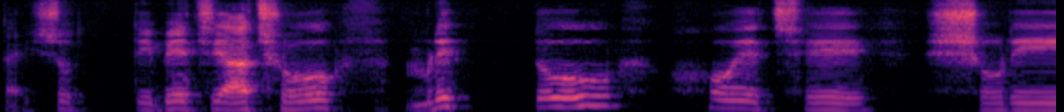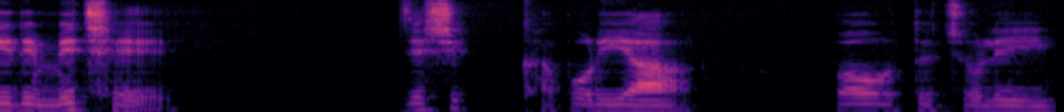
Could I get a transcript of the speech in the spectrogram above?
তাই সত্যি বেঁচে আছো, মৃত্যু হয়েছে শরীর মিছে। যে শিক্ষা পড়িয়া পথ চলি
